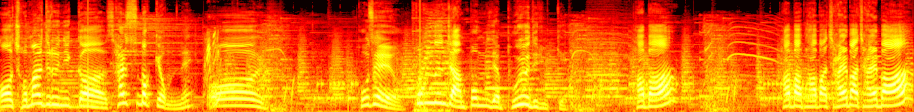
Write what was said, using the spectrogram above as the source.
어 저 말 들으니까 살 수밖에 없네. 어이. 보세요. 뽑는지 안 뽑는지 보여드릴게. 봐봐. 봐봐 봐봐. 잘 봐 잘 봐.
